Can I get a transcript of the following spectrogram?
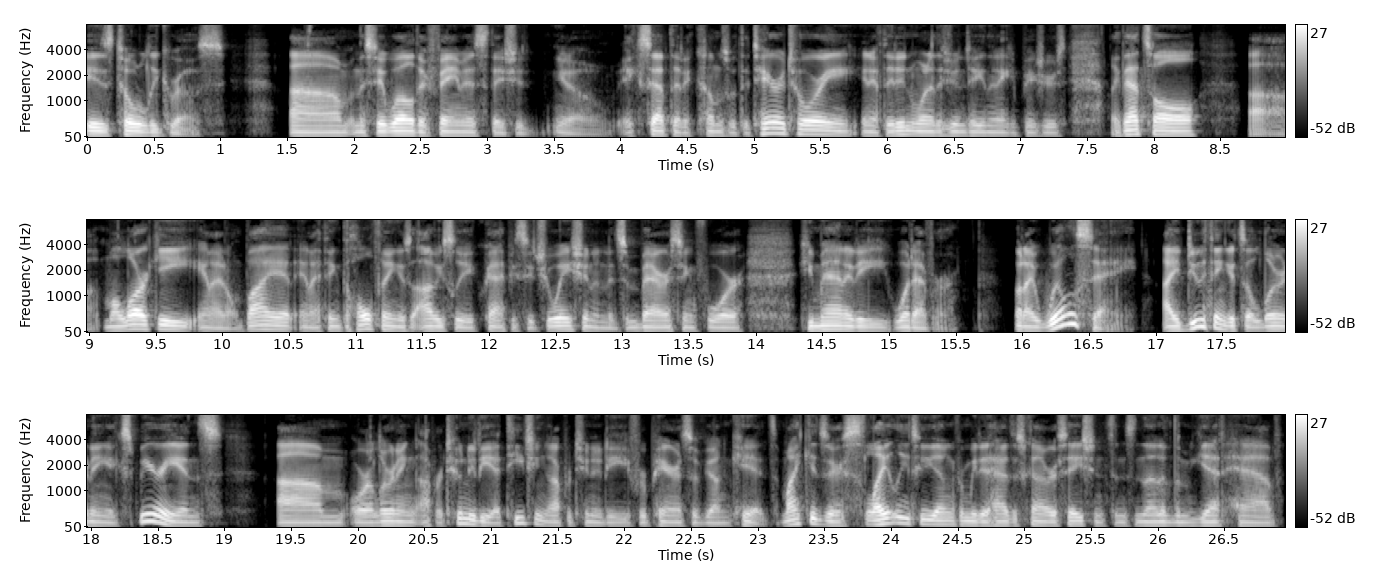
is totally gross. Um, and they say, well, they're famous. They should, you know, accept that it comes with the territory. And if they didn't want it, they shouldn't take the naked pictures. Like that's all uh, malarkey, and I don't buy it. And I think the whole thing is obviously a crappy situation, and it's embarrassing for humanity, whatever. But I will say, I do think it's a learning experience. Um, or a learning opportunity, a teaching opportunity for parents of young kids. My kids are slightly too young for me to have this conversation since none of them yet have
